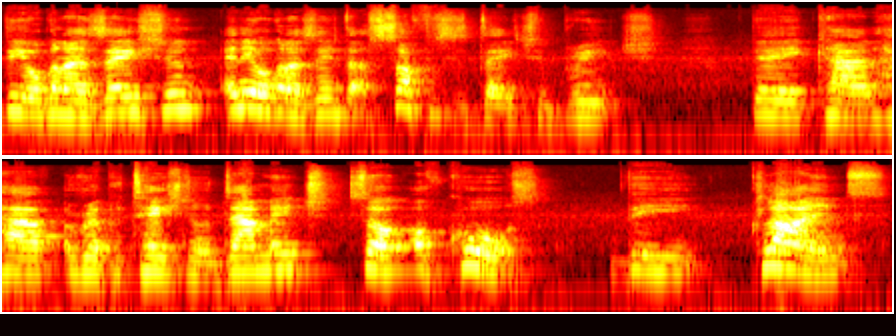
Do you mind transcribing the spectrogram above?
the organization, any organization that suffers a data breach, they can have a reputational damage. So, of course, the clients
